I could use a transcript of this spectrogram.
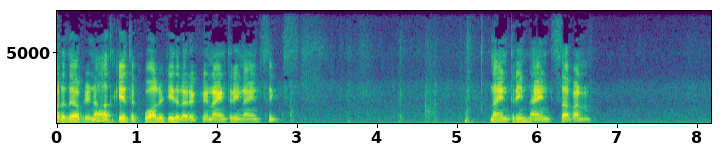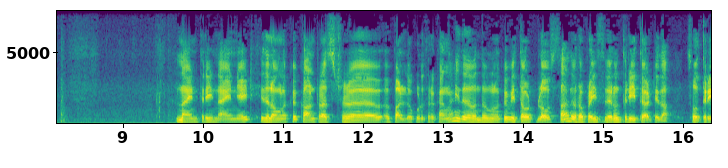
வருது அப்படின்னா அதுக்கேற்ற குவாலிட்டி இதில் இருக்குது nine three nine six. Nine three nine seven. Nine three nine eight. இதில் உங்களுக்கு கான்ட்ராஸ்ட் பல்லு கொடுத்துருக்காங்க. இது வந்து உங்களுக்கு வித்தவுட் ப்ளவுஸ் தான். இதோட ப்ரைஸ் வெறும் த்ரீ தேர்ட்டி தான். ஸோ த்ரீ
